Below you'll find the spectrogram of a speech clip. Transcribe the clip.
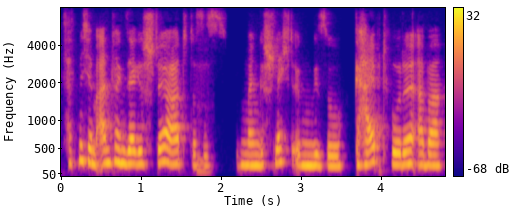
Das hat mich am Anfang sehr gestört, dass mhm. es mein Geschlecht irgendwie so gehypt wurde, aber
